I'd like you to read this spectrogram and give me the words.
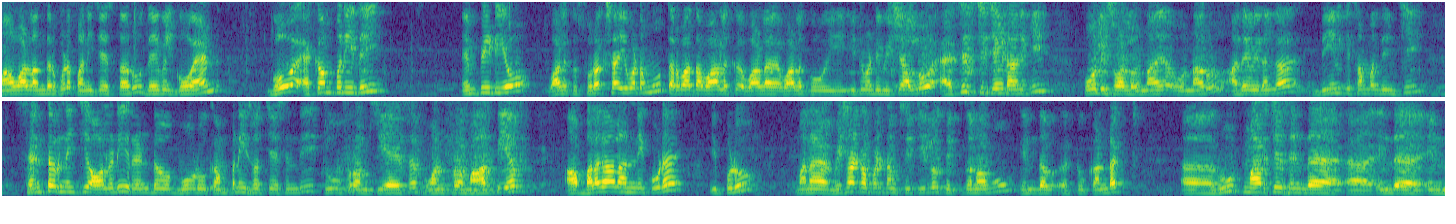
మా వాళ్ళందరూ కూడా పనిచేస్తారు. They will go and go accompany the MPDO వాళ్ళకు సురక్ష ఇవ్వటము తర్వాత వాళ్ళకు వాళ్ళ వాళ్ళకు ఇటువంటి విషయాల్లో అసిస్ట్ చేయడానికి పోలీస్ వాళ్ళు ఉన్నాయో ఉన్నారు. అదేవిధంగా దీనికి సంబంధించి సెంటర్ నుంచి ఆల్రెడీ రెండు మూడు కంపెనీస్ వచ్చేసింది. Two from CISF one from RPF ఆ బలగాలన్నీ కూడా ఇప్పుడు మన విశాఖపట్నం సిటీలో తిప్పుతున్నాము in the to conduct route marches in the in the in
